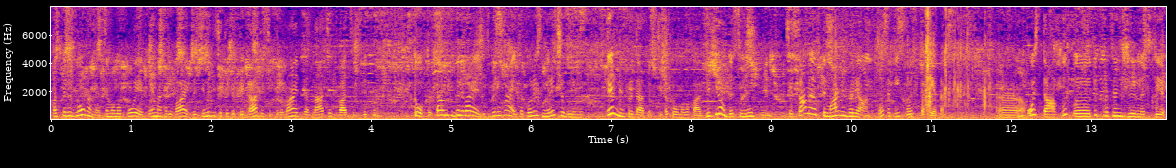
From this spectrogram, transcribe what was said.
Пастеризоване це молоко, яке нагрівають до 75 градусів, тримають 15-20 секунд. Тобто там зберігає- зберігаються корисні речовини. Термін придатності такого молока від 3 до 7 днів. Це саме оптимальний варіант ось таких ось пакетах. Е, Ось так. Тут, е, тут процент жирності е,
